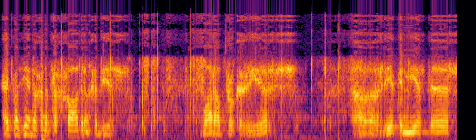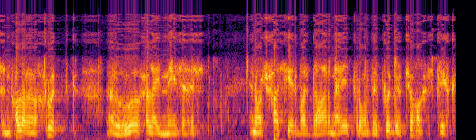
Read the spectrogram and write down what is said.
Ek was hier nog in 'n vergadering gewees waar daar prokureurs, uh, rekenmeesters en allerlei groot uh, hoëgelei mense is. En ons gasheer was daar en hy het vir ons byvoorbeeld so aangespreek.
